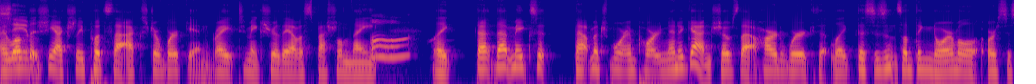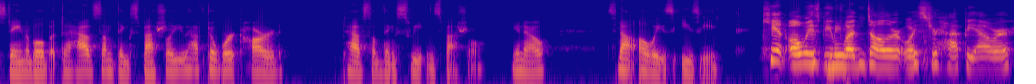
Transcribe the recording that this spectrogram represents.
I love that she actually puts that extra work in, right? To make sure they have a special night. Aw. Like, that, that makes it that much more important. And again, shows that hard work that, like, this isn't something normal or sustainable, but to have something special, you have to work hard to have something sweet and special, you know? It's not always easy. Can't always be one dollar oyster happy hour.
